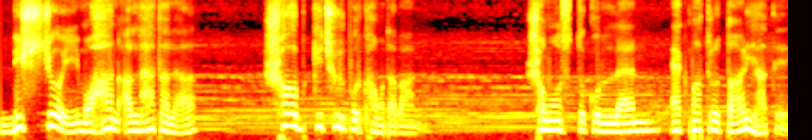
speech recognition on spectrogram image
নিশ্চয়ই মহান আল্লাহ তালা সব কিছুর উপর ক্ষমতাবান। সমস্ত কল্যাণ একমাত্র তারই হাতে।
